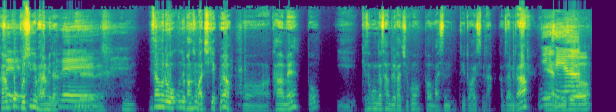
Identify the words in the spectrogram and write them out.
한번 네. 꼭 보시기 바랍니다. 네. 네. 이상으로 오늘 방송 마치겠고요. 어, 다음에 또 이 개성공단 사람들 가지고 더 말씀드리도록 하겠습니다. 감사합니다. 안녕히 예, 계세요. 안녕히 계세요.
